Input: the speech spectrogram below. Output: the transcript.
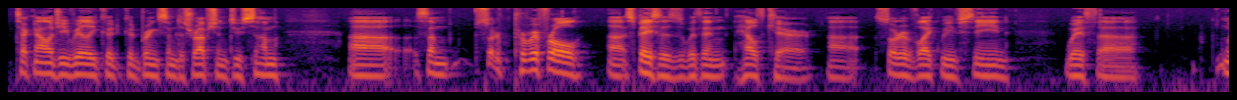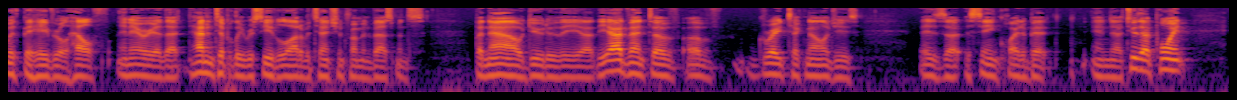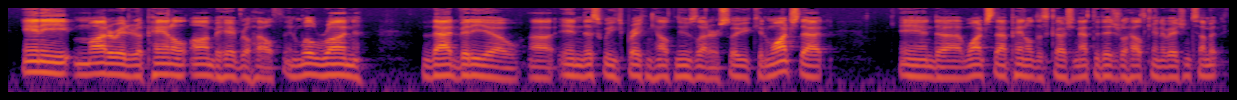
technology really could could bring some disruption to some uh, some sort of peripheral uh, spaces within healthcare, uh, sort of like we've seen with uh, with behavioral health, an area that hadn't typically received a lot of attention from investments, but now due to the uh, the advent of of great technologies, is, is seeing quite a bit. And to that point Annie moderated a panel on behavioral health, and we'll run that video uh, in this week's Breaking Health newsletter. So you can watch that and uh, watch that panel discussion at the Digital Healthcare Innovation Summit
